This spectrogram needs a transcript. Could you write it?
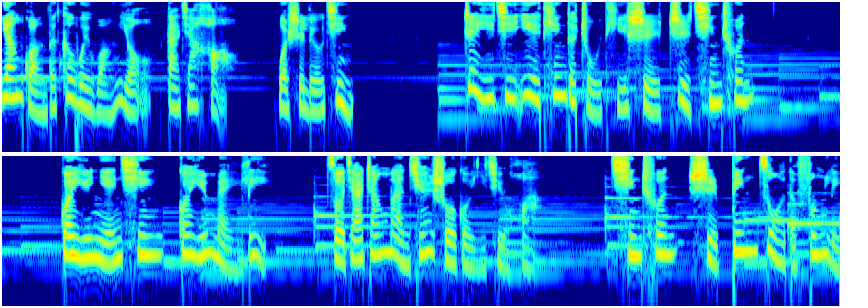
央广的各位网友，大家好，我是刘静。这一季夜听的主题是致青春。关于年轻，关于美丽，作家张曼娟说过一句话：“青春是冰做的风铃，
